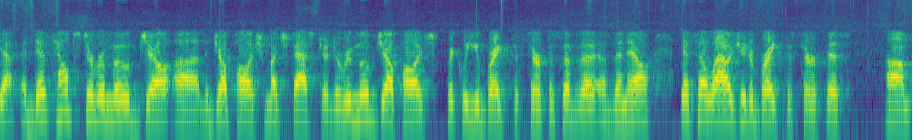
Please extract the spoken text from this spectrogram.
Yeah, this helps to remove gel, uh, the gel polish much faster. To remove gel polish quickly, you break the surface of the of the nail. This allows you to break the surface um,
